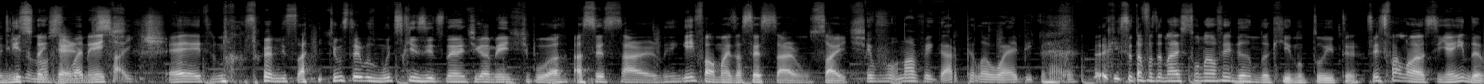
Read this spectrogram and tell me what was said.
Entre início no da nosso internet. website. É, entre no nosso website. Tinha uns termos muito esquisitos, né, antigamente, tipo, a- acessar. Ninguém fala mais acessar um site. Eu vou navegar pela web, cara. O que, que você tá fazendo? Ah, estou navegando aqui no Twitter. Vocês falam assim ainda?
